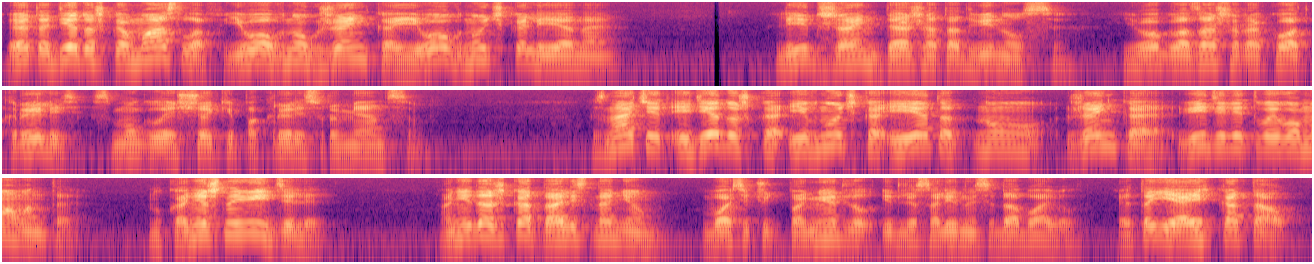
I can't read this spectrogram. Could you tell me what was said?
это дедушка Маслов, его внук Женька и его внучка Лена». Ли Джань даже отодвинулся. Его глаза широко открылись, смуглые щеки покрылись румянцем. «Значит, и дедушка, и внучка, и этот, ну, Женька, видели твоего мамонта?» «Ну, конечно, видели. Они даже катались на нем». Вася чуть помедлил и для солидности добавил. «Это я их катал».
